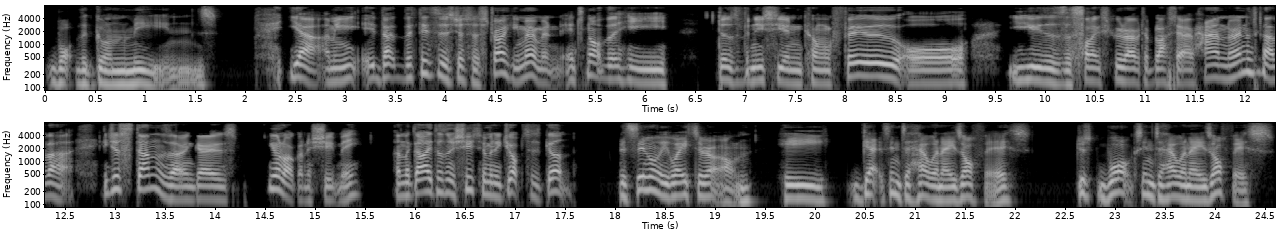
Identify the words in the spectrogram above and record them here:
what the gun means. Yeah, I mean that that this is just a striking moment. It's not that he does Venusian kung fu or uses the sonic screwdriver to blast it out of hand or anything like that. He just stands there and goes, "You're not going to shoot me," and the guy doesn't shoot him, and he drops his gun. And similarly, later on, he gets into Helen A's office, just walks into Helen A's office,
